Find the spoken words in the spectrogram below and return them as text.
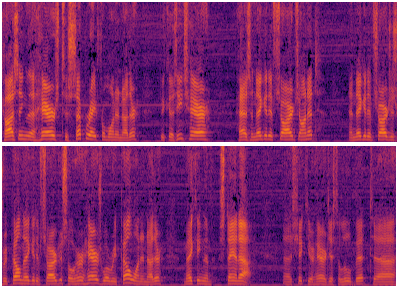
causing the hairs to separate from one another because each hair has a negative charge on it, and negative charges repel negative charges, so her hairs will repel one another, making them stand out. Uh, shake your hair just a little bit, uh,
